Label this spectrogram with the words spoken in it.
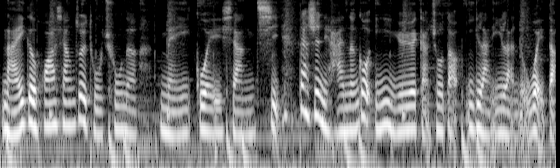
哪一个花香最突出呢？玫瑰香气，但是你还能够隐隐约约感受到依兰兰的味道。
